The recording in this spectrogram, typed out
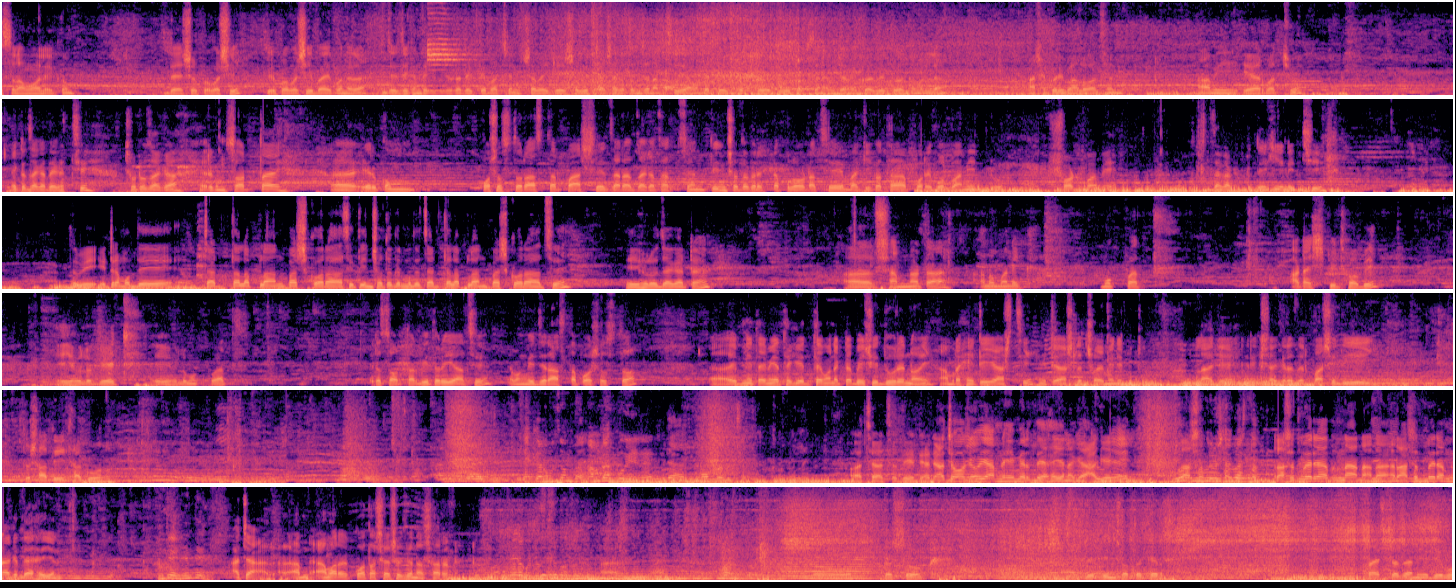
আসসালামু আলাইকুম। দেশ প্রবাসী, প্রিয় প্রবাসী ভাই বোনেরা, যে যেখান থেকে ভিডিওটা দেখতে পাচ্ছেন, সবাইকে শুভেচ্ছা স্বাগতম জানাচ্ছি আমাদের ফেসবুক ইউটিউব চ্যানেল জামি করবে কুয়াকুমুল্লা আশা করি ভালো আছেন। আমি এয়ার বাচ্চু। একটা জায়গা দেখাচ্ছি, ছোট জায়গা, এরকম চর্তায় এরকম প্রশস্ত রাস্তার পাশে যারা জায়গা চাচ্ছেন, তিন শতকের একটা প্লট আছে, বাকি কথা পরে বলব। আমি একটু শর্টভাবে জায়গাটা একটু দেখিয়ে নিচ্ছি। এটার মধ্যে চারতলা প্ল্যান পাস করা আছে, তিন শতকের মধ্যে চারতলা প্ল্যান পাস করা আছে। এই হলো জায়গাটা। আর সামনাটা আনুমানিক মুখপাত আঠাশ ফিট হবে। এই হলো গেট এই হলো মুখপাত। এটা চর্তার ভিতরেই আছে এবং এই যে রাস্তা প্রশস্ত। এমনি তামিয়া থেকে তেমন একটা বেশি দূরে নয়। আমরা হেঁটেই আসছি। হেঁটে আসলে ছয় মিনিট লাগে রিক্সা গ্যারেজের পাশে দিয়েই। তো সাথেই থাকুন। আচ্ছা আচ্ছা আচ্ছা আচ্ছা, ওই আপনি হেমের দেখাইয়েন আগে আগে রাশেদ রাশেদ ভাইরে না না না রাশেদ ভাইরে আপনি আগে দেখাইয়েন। আচ্ছা আমার কথা শেষ হয়েছে না সারান একটু। দর্শক তিন শতকের প্রাইসটা জানিয়ে দেব।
